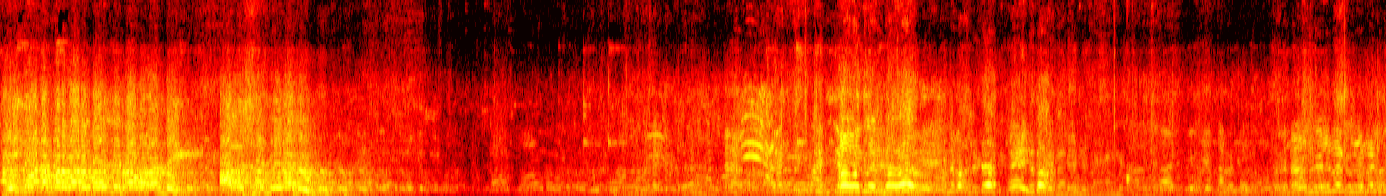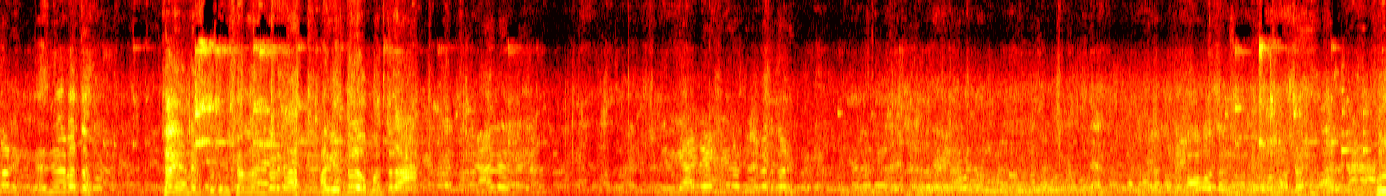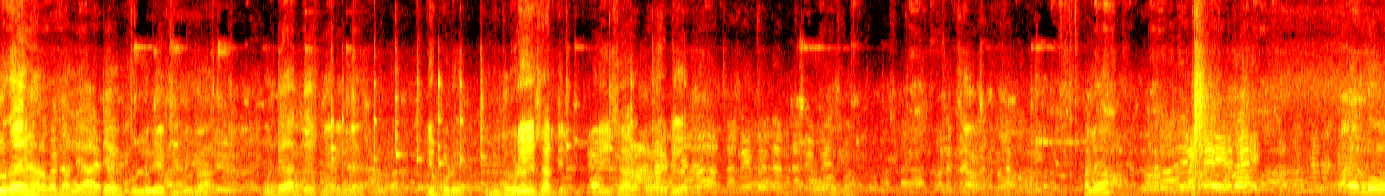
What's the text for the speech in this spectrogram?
ఐదవ నంబర్ వారు బయలుదేరి రావాలండి. ఆలస్యం చేయరాదు. ఏది నిలబెట్టు దుమ్ముసాలు అనుకోరుగా అవి ఎద్దులు మంతులా ఫుల్గా వేసినారు మళ్ళీ ఆ టైం ఫుల్గా వేసినారు ఇక. ఉంటే అంత వేసినారు ఇప్పుడు ఇప్పుడు వేసారు దీనికి ఇప్పుడు వేసారు అప్పుడు రైడ్ హలో ఇప్పుడు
